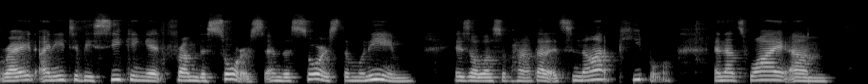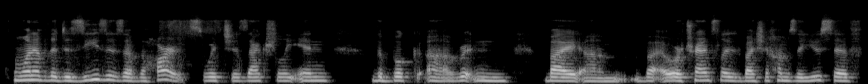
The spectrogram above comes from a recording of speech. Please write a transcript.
right, I need to be seeking it from the source. And the source, the munim, is Allah subhanahu wa ta'ala. It's not people. And that's why um one of the diseases of the hearts, which is actually in the book uh, written by, um, by or translated by Sheikh Hamza Yusuf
